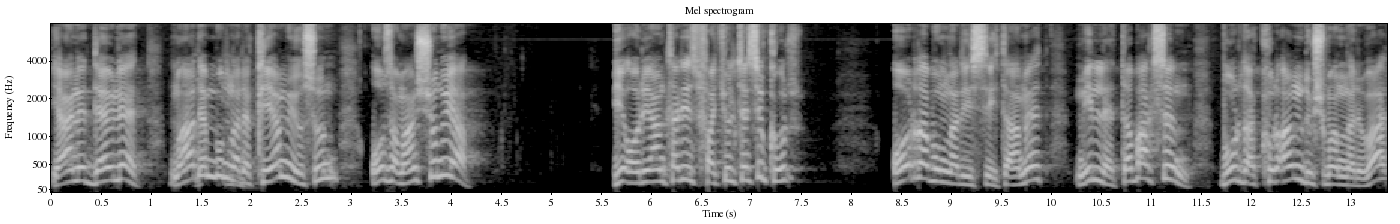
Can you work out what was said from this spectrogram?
Yani devlet madem bunlara kıyamıyorsun o zaman şunu yap. Bir oryantalist fakültesi kur. Orada bunları istihdam et. Millet de baksın. Burada Kur'an düşmanları var.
